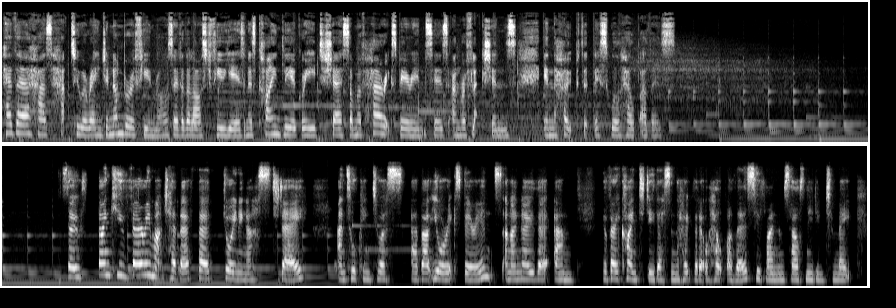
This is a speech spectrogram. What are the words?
Heather has had to arrange a number of funerals over the last few years and has kindly agreed to share some of her experiences and reflections in the hope that this will help others. So, thank you very much, Heather, for joining us today and talking to us about your experience. And I know that um, you're very kind to do this in the hope that it will help others who find themselves needing to make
